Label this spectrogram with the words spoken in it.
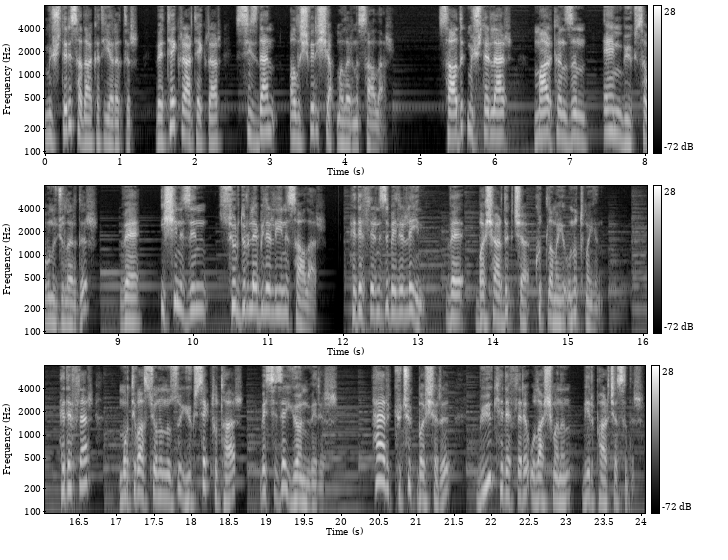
müşteri sadakati yaratır ve tekrar tekrar sizden alışveriş yapmalarını sağlar. Sadık müşteriler markanızın en büyük savunucularıdır ve işinizin sürdürülebilirliğini sağlar. Hedeflerinizi belirleyin ve başardıkça kutlamayı unutmayın. Hedefler motivasyonunuzu yüksek tutar ve size yön verir. Her küçük başarı büyük hedeflere ulaşmanın bir parçasıdır.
